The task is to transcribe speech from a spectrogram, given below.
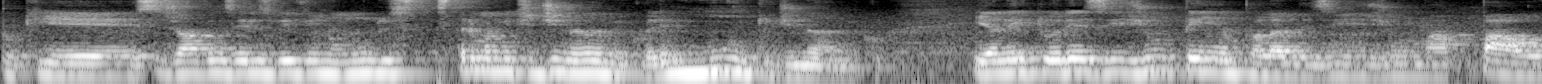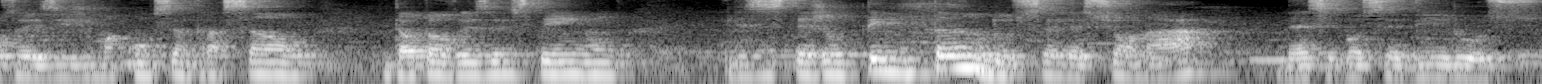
porque esses jovens eles vivem num mundo extremamente dinâmico, ele é muito dinâmico. E a leitura exige um tempo, ela exige uma pausa, exige uma concentração. Então talvez eles tenham, eles estejam tentando selecionar, né, se você vir os,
